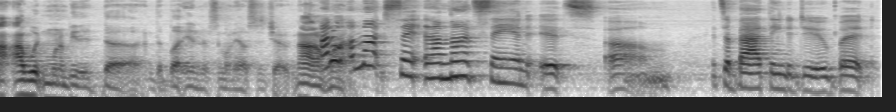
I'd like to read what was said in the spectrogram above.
I, I wouldn't want to be the, the the butt end of someone else's joke. No, I don't. I don't I'm not saying, and I'm not saying it's um, it's a bad thing to do, but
